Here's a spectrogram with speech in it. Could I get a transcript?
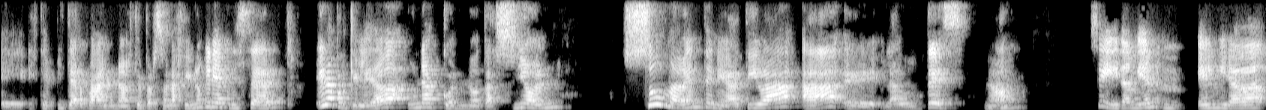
eh, este Peter Pan, ¿no? Este personaje no quería crecer, era porque le daba una connotación sumamente negativa a eh, la adultez, ¿no? Sí, y también mm, él miraba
